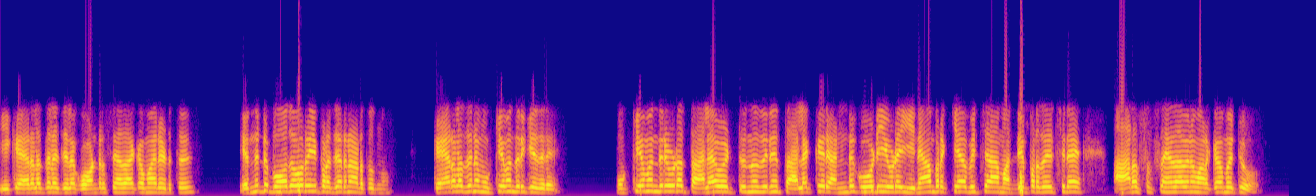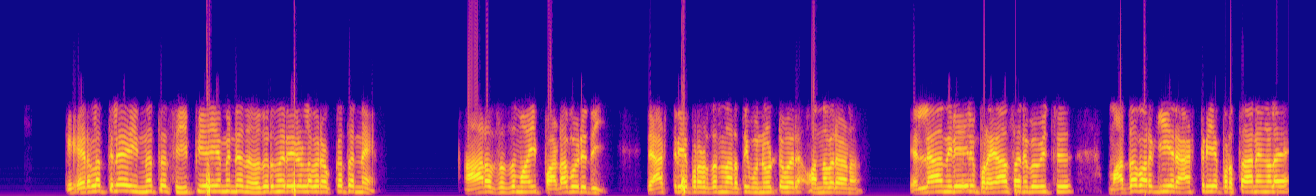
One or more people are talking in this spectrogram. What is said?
ഈ കേരളത്തിലെ ചില കോൺഗ്രസ് നേതാക്കന്മാരെടുത്ത്? എന്നിട്ട് ബോധപൂർവം ഈ പ്രചരണം നടത്തുന്നു. കേരളത്തിന്റെ മുഖ്യമന്ത്രിക്കെതിരെ. മുഖ്യമന്ത്രിയുടെ തല വെട്ടുന്നതിന് തലക്ക് രണ്ട് കോടിയുടെ ഇനാം പ്രഖ്യാപിച്ച മധ്യപ്രദേശിലെ ആർ എസ് എസ് നേതാവിനെ മറക്കാൻ പറ്റുമോ കേരളത്തിലെ ഇന്നത്തെ സി പി ഐ എമ്മിന്റെ നേതൃനിരയിലുള്ളവരൊക്കെ തന്നെ ആർ എസ് എസുമായി പടപൊരുതി രാഷ്ട്രീയ പ്രവർത്തനം നടത്തി മുന്നോട്ട് വന്നവരാണ്. എല്ലാ നിലയിലും പ്രയാസം അനുഭവിച്ച് മതവർഗീയ രാഷ്ട്രീയ പ്രസ്ഥാനങ്ങളെ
